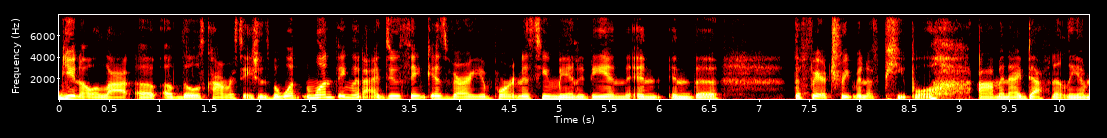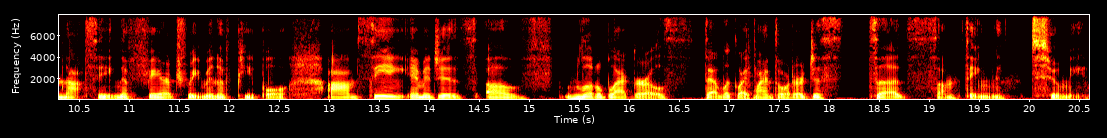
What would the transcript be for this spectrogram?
you know, a lot of, of those conversations. But one one thing that I do think is very important is humanity and in in the the fair treatment of people. Um, and I definitely am not seeing the fair treatment of people. Um, seeing images of little black girls that look like my daughter just does something to me.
